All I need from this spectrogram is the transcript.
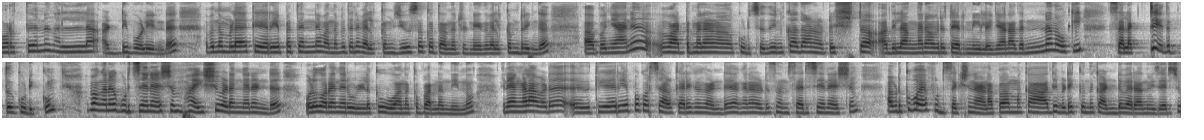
പുറത്ത് തന്നെ നല്ല അടിപൊളി ഉണ്ട് അപ്പോൾ നമ്മൾ കയറിയപ്പോൾ തന്നെ വന്നപ്പോൾ തന്നെ വെൽക്കം ജ്യൂസ് ജ്യൂസൊക്കെ തന്നിട്ടുണ്ടായിരുന്നു. വെൽക്കം ഡ്രിങ്ക് അപ്പോൾ ഞാൻ വാട്ടർ മെലാണ് കുടിച്ചത്. എനിക്കതാണ് കേട്ടോ ഇഷ്ടം. അതിലങ്ങനെ അവർ തരണില്ല. ഞാൻ അതന്നെ നോക്കി സെലക്ട് ചെയ്തെടുത്ത് കുടിക്കും. അപ്പോൾ അങ്ങനെ കുടിച്ചതിന് ശേഷം ഐഷു ഇവിടെ അങ്ങനെ ഉണ്ട്. ഓൾ കുറേ നേരം ഉള്ളിലേക്ക് പോവാന്നൊക്കെ പറഞ്ഞു നിന്നു. പിന്നെ ഞങ്ങൾ അവിടെ കയറിയപ്പോൾ കുറച്ച് ആൾക്കാരൊക്കെ കണ്ട് അങ്ങനെ അവിടെ സംസാരിച്ചതിന് ശേഷം അവിടേക്ക് പോയ ഫുഡ് സെക്ഷനാണ് അപ്പോൾ നമുക്ക് ആദ്യം ഇവിടേക്ക് ഒന്ന് കണ്ടുവരാമെന്ന് വിചാരിച്ചു.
